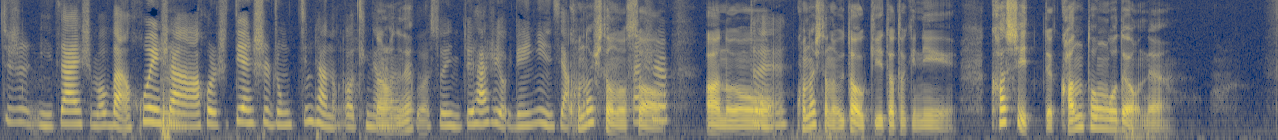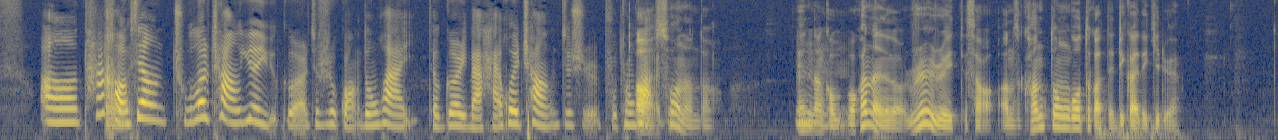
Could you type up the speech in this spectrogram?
就是你在什么晚会上啊，或者是电视中经常能够听到他的歌，所以你对他是有一定印象この人のさあのこの人の歌を聞いたきに歌詞って広東語だよね嗯，他好像除了唱粤语歌，就是广东话的歌以外，还会唱就是普通话。なんかわかんないんだけど、ルルってさ、あの、関東語とかって理解できる？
